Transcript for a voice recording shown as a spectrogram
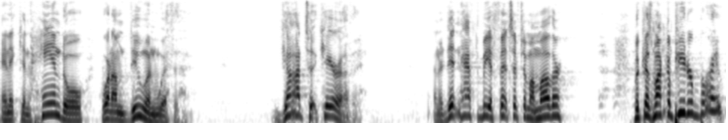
and it can handle what I'm doing with it. God took care of it. And it didn't have to be offensive to my mother because my computer broke.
